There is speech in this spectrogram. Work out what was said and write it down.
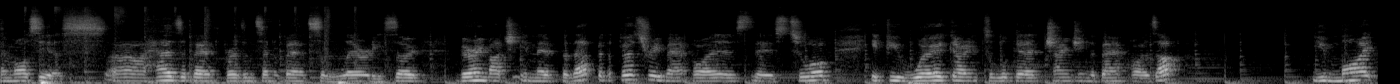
Timosius uh, has advanced presence and advanced celerity. So very much in there for that. But the first three vampires, there's two of. If you were going to look at changing the vampires up, you might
